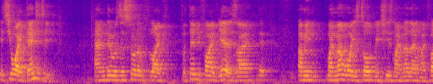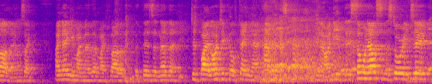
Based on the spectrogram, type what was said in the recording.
it's your identity. And there was this sort of like, for 35 years, I, I mean, my mum always told me she's my mother and my father, and I was like, I know you're my mother and my father, but there's another just biological thing that happens. you know, I need there's someone else in the story too.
